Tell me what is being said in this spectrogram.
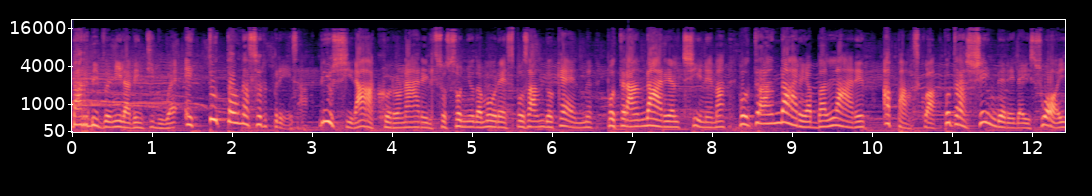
Barbie 2022 è tutta una sorpresa. Riuscirà a coronare il suo sogno d'amore sposando Ken? Potrà andare al cinema? Potrà andare a ballare? A Pasqua potrà scendere dai suoi,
